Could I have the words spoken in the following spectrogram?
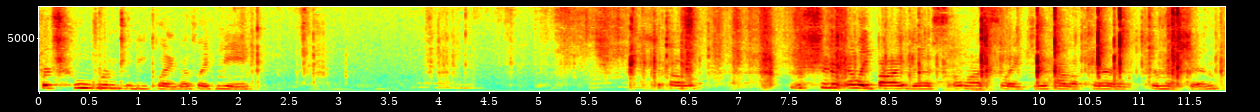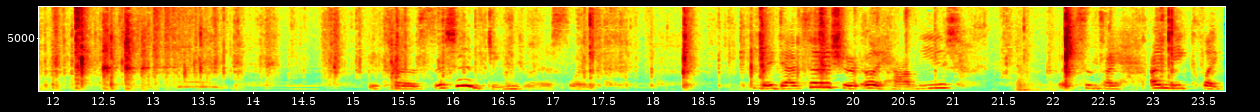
for children to be playing with like me. So you shouldn't really buy this unless like you have a parent permission. Because this is dangerous. Like my dad said I shouldn't really have these. But since I I make like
